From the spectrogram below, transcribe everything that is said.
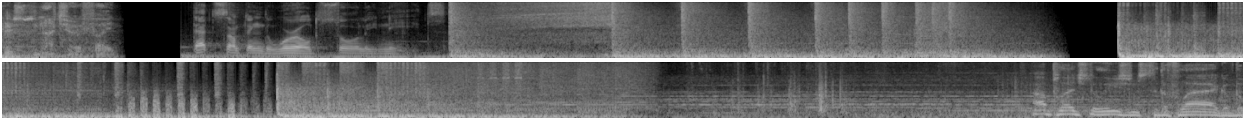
This is not your fight. That's something the world sorely needs. I pledged allegiance to the flag of the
